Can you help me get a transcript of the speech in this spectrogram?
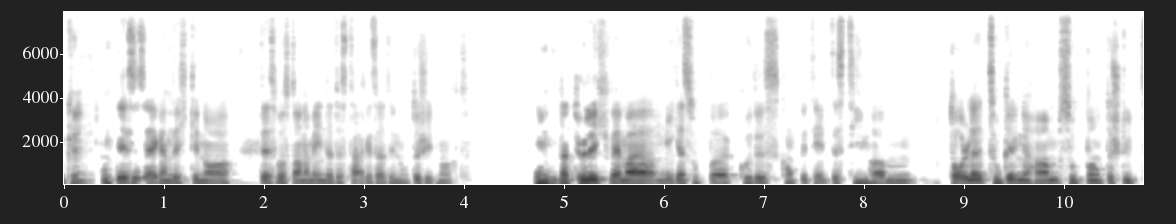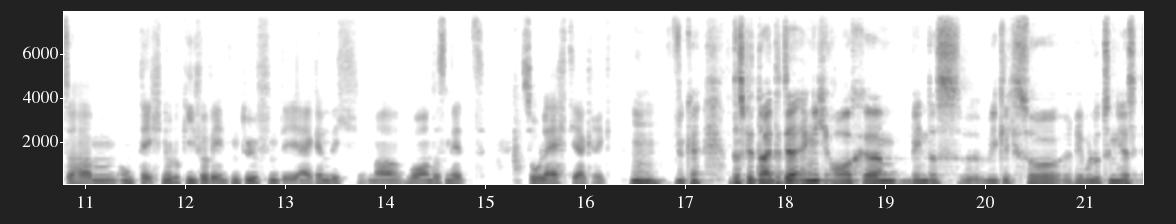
okay. Und das ist eigentlich genau das, was dann am Ende des Tages auch den Unterschied macht. Und natürlich, wenn wir ein mega super gutes, kompetentes Team haben, tolle Zugänge haben, super Unterstützer haben und Technologie verwenden dürfen, die eigentlich man woanders nicht so leicht herkriegt. Mhm, okay. Und das bedeutet ja eigentlich auch, ähm, wenn das wirklich so revolutionär ist,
